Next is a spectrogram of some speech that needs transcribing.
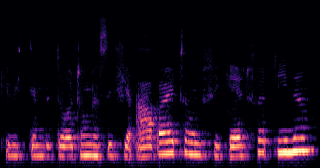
Gebe ich dem Bedeutung, dass ich viel arbeite und viel Geld verdiene?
